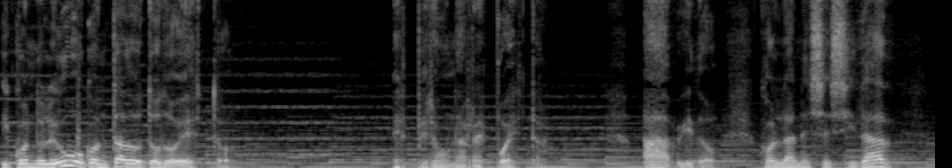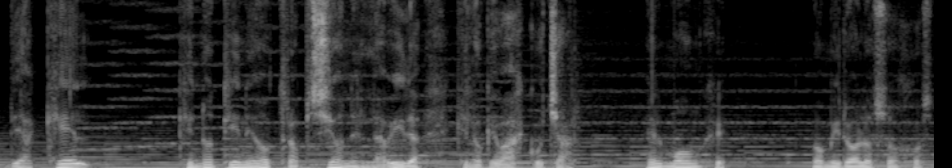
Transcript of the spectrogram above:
Y cuando le hubo contado todo esto, esperó una respuesta, ávido, con la necesidad de aquel que no tiene otra opción en la vida que lo que va a escuchar. El monje lo miró a los ojos,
